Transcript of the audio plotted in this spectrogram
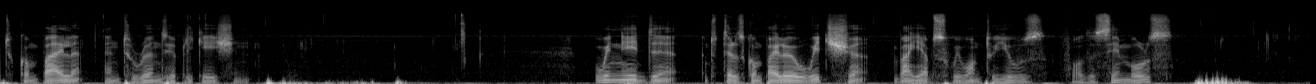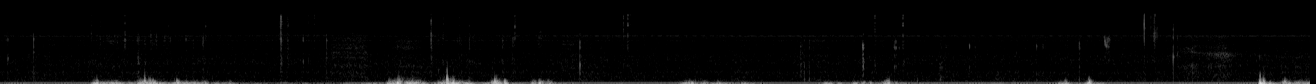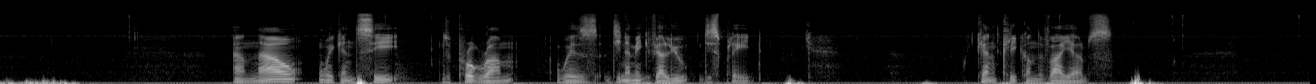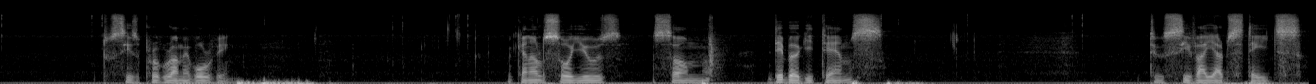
to compile and to run the application. We need uh, to tell the compiler which uh, variables we want to use for the symbols and now we can see the program with dynamic value displayed. We can click on the variables to see the program evolving. We can also use some debug items to see variable states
